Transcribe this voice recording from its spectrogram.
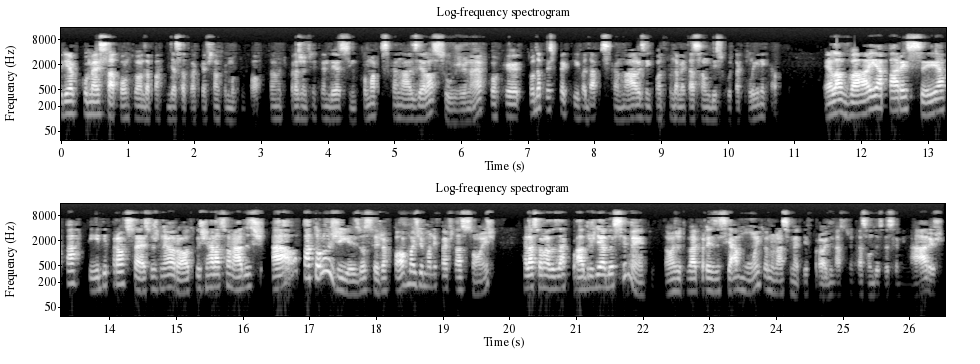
Queria começar pontuando a partir dessa tua questão que é muito importante para a gente entender assim como a psicanálise ela surge, né? Porque toda a perspectiva da psicanálise enquanto fundamentação de escuta clínica ela vai aparecer a partir de processos neuróticos relacionados a patologias, ou seja, formas de manifestações relacionadas a quadros de adoecimento. Então, a gente vai presenciar muito no nascimento de Freud, na sustentação desses seminários,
